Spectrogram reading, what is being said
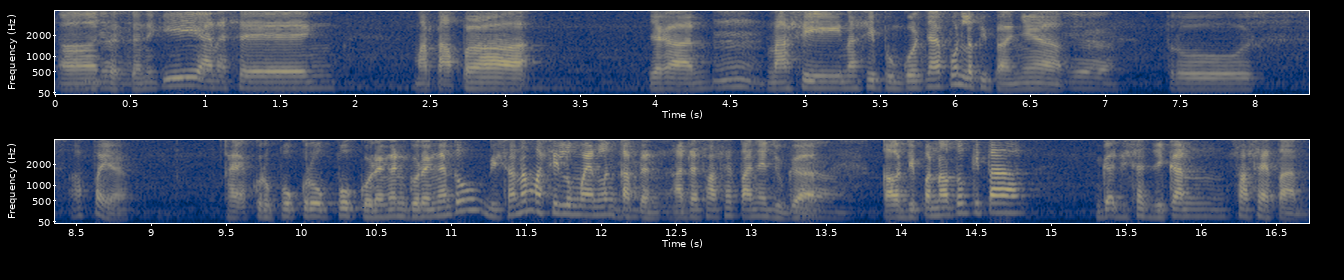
Eh Iya, jajan iki anak sing martabak, ya kan? Hmm. Nasi nasi bungkusnya pun lebih banyak. Iya. Terus apa ya? Kayak kerupuk-kerupuk, gorengan-gorengan tuh di sana masih lumayan lengkap dan ada sasetannya juga. Hmm. Iya. Kalau di Penau tuh kita nggak disajikan sasetan,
